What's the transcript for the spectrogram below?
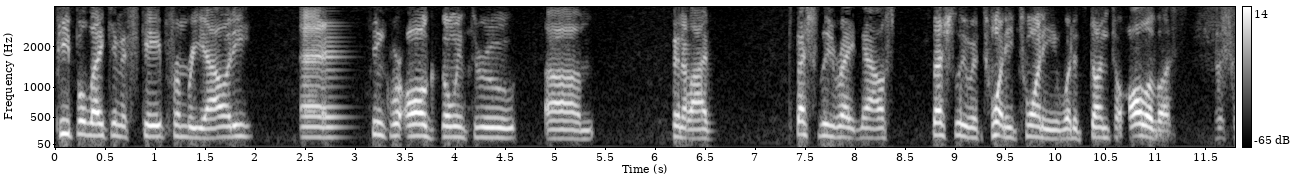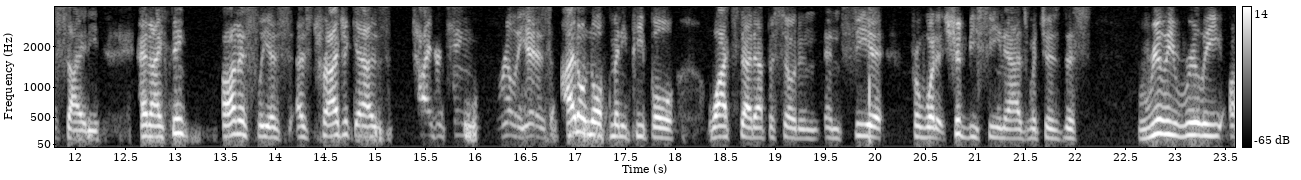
people like an escape from reality, and I think we're all going through um, in our lives, especially right now, especially with 2020, what it's done to all of us as a society. And I think honestly, as as tragic as Tiger King really is. I don't know if many people watch that episode and, and see it for what it should be seen as, which is this really, really uh,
